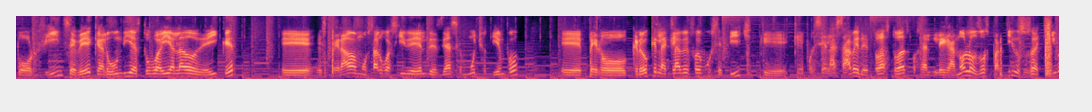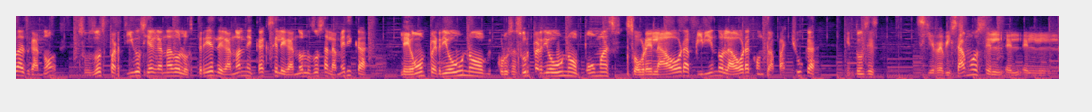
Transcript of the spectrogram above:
por fin se ve que algún día estuvo ahí al lado de Iker, eh, esperábamos algo así de él desde hace mucho tiempo, eh, pero creo que la clave fue Bucetich, que, pues se la sabe de todas, todas, o sea, le ganó los dos partidos, o sea, Chivas ganó sus dos partidos y ha ganado los tres, le ganó al Necaxe, le ganó los dos al América, León perdió uno, Cruz Azul perdió uno, Pumas sobre la hora, pidiendo la hora contra Pachuca, entonces, si revisamos el, el, el,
